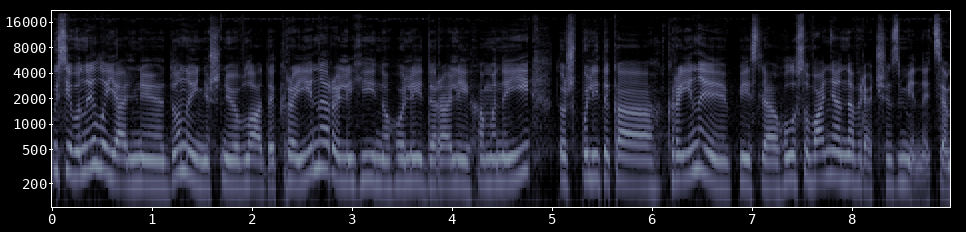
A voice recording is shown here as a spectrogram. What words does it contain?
Усі вони лояльні до нинішньої влади країни, релігійного лідера Алі Хаменеї. Тож політика країни після голосування навряд чи зміниться.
